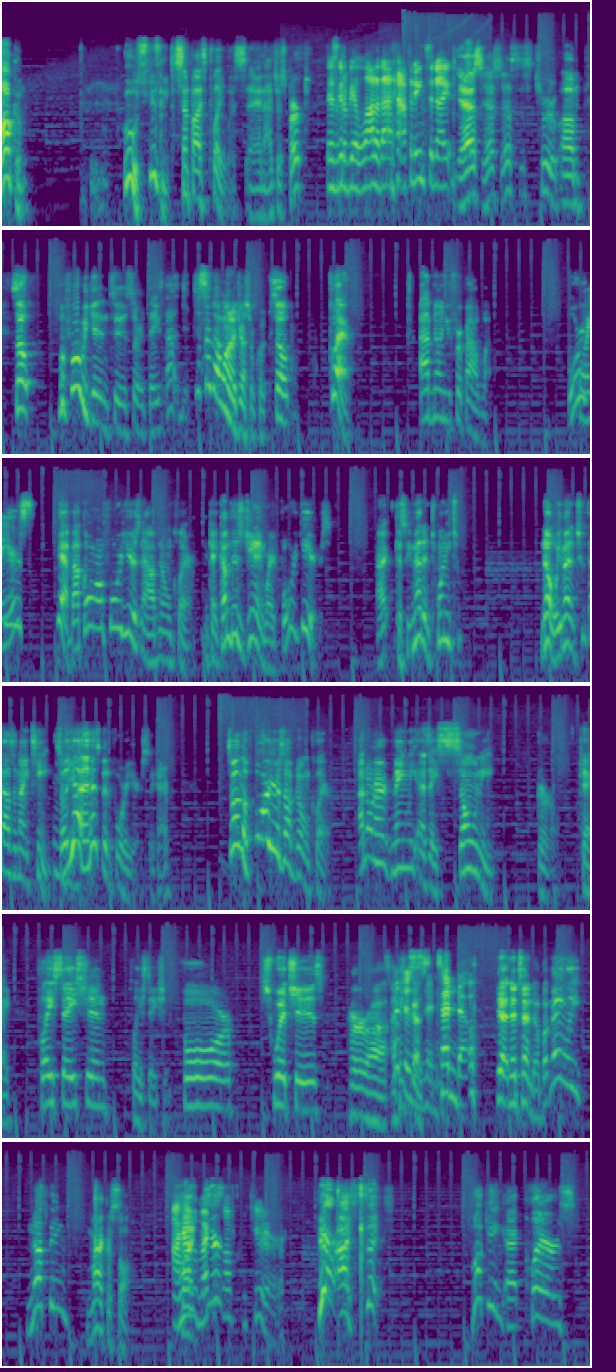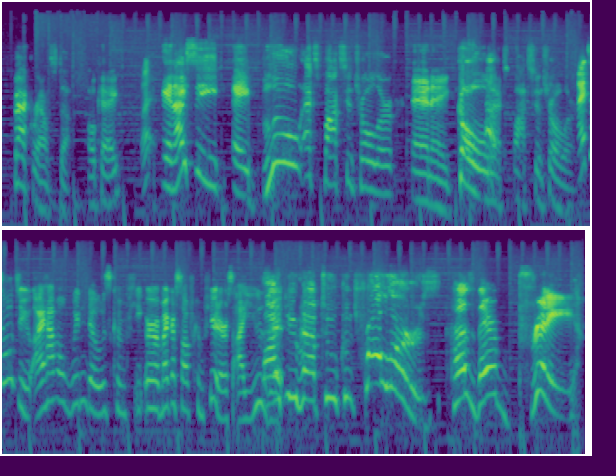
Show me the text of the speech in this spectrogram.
Welcome. Ooh, excuse me, to Senpai's playlist. And I just burped. There's gonna be a lot of that happening tonight. Yes, yes, yes, is true. Um, so before we get into certain things, uh, just something I want to address real quick. So, Claire, I've known you for about what? Four, four years? years? Yeah, about going on four years now. I've known Claire. Okay, come this January, four years. All right, because we met in 20. No, we met in 2019. Mm-hmm. So yeah, it has been four years. Okay. So in the four years I've known Claire, I've known her mainly as a Sony girl. Okay, PlayStation, PlayStation 4, Switches. Her uh, Switches I think is Nintendo. Yeah, Nintendo, but mainly nothing Microsoft. I have a Microsoft here, computer. Here I sit, looking at Claire's background stuff. Okay. What? And I see a blue Xbox controller and a gold oh. Xbox controller. I told you I have a Windows computer, Microsoft computer, so I use Why it. Why do you have two controllers? Cause they're pretty.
